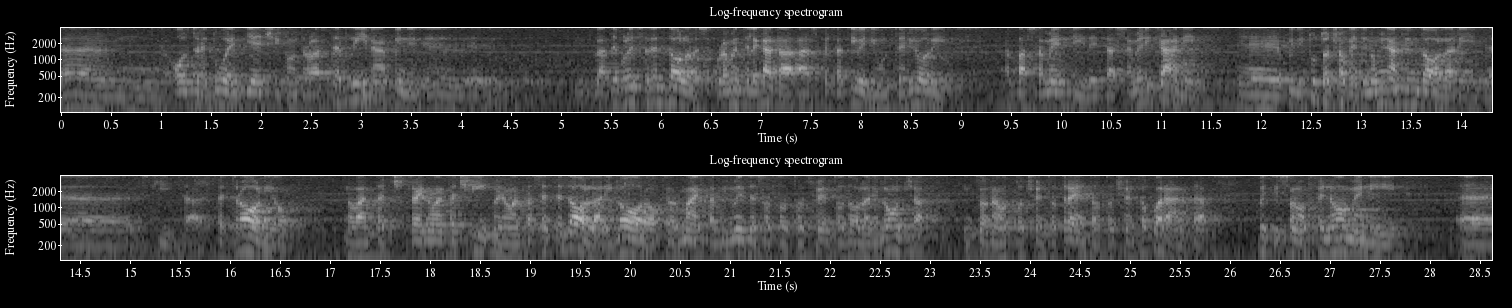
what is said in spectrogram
Ehm, oltre 2,10 contro la sterlina, quindi eh, eh, la debolezza del dollaro è sicuramente legata a aspettative di ulteriori abbassamenti dei tassi americani, eh, quindi tutto ciò che è denominato in dollari eh, schizza, petrolio, 90, tra i 95 e i 97 dollari, l'oro che ormai stabilmente è sotto 800 dollari l'oncia, intorno a 830-840, questi sono fenomeni eh,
